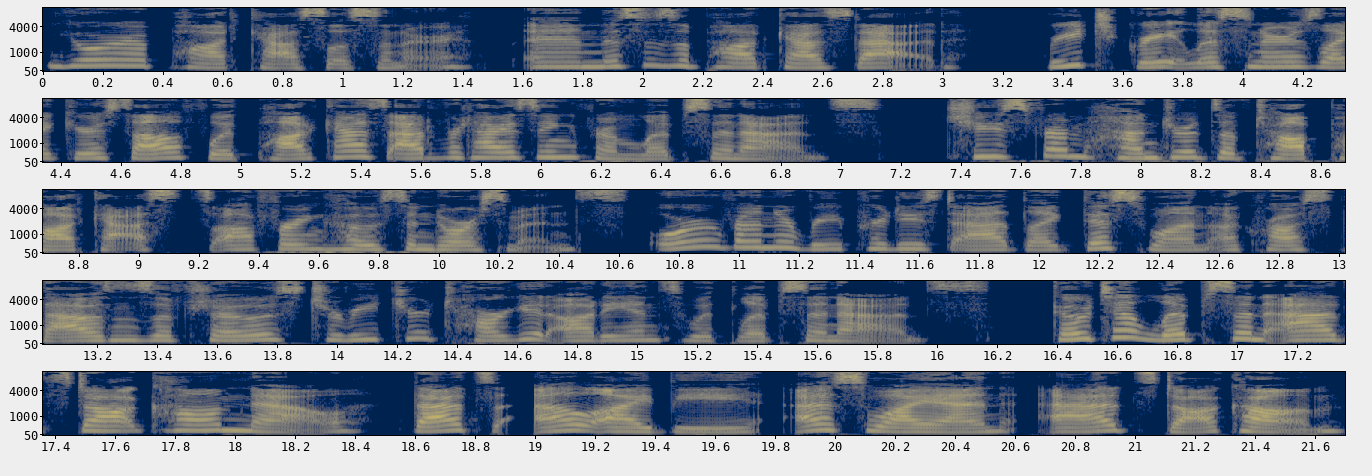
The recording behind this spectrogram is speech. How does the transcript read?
You're a podcast listener, and this is a podcast ad. Reach great listeners like yourself with podcast advertising from Libsyn Ads. Choose from hundreds of top podcasts offering host endorsements, or run a reproduced ad like this one across thousands of shows to reach your target audience with Libsyn Ads. Go to libsynads.com now. That's L I B S Y N ads.com.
